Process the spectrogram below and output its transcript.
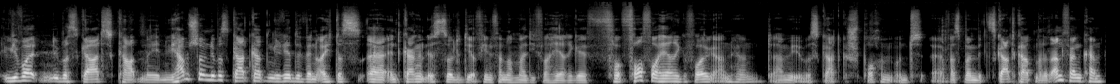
Wir wollten über Skatkarten reden. Wir haben schon über Skatkarten geredet. Wenn euch das äh, entgangen ist, solltet ihr auf jeden Fall nochmal die vorherige, vor, vorvorherige Folge anhören. Da haben wir über Skat gesprochen und äh, was man mit Skatkarten alles anfangen kann.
